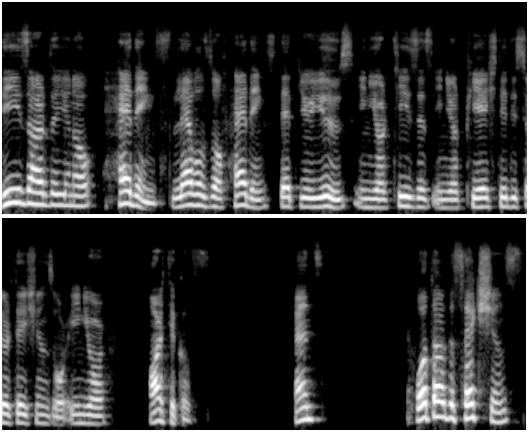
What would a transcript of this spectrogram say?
these are the, you know, headings, levels of headings that you use in your thesis, in your PhD dissertations, or in your articles. And what are the sections,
